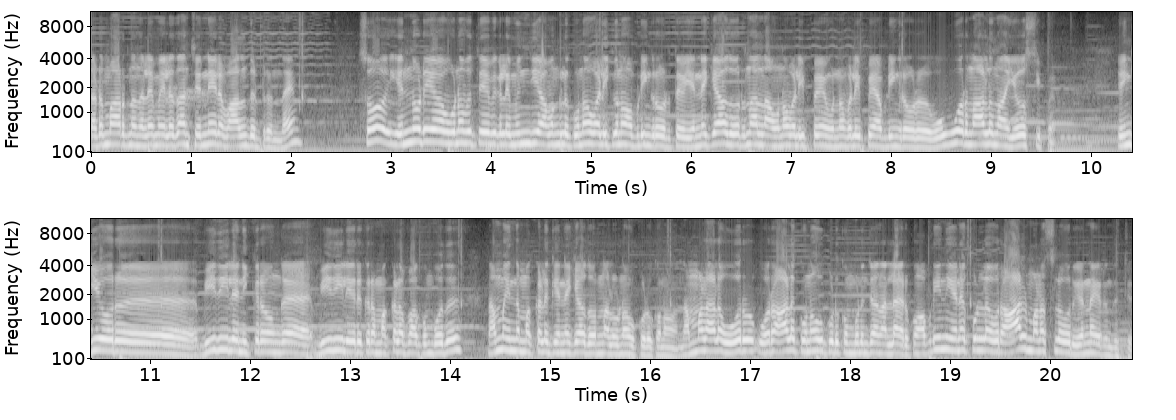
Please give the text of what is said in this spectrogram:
தடுமாறுந்த நிலைமையில் தான் சென்னையில் வாழ்ந்துட்டு இருந்தேன். ஸோ என்னுடைய உணவு தேவைகளை மிஞ்சி அவங்களுக்கு உணவளிக்கணும் அப்படிங்கிற ஒரு தேவை என்றைக்காவது ஒரு நாள் நான் உணவளிப்பேன் உணவளிப்பேன் அப்படிங்கிற ஒரு ஒவ்வொரு நாளும் நான் யோசிப்பேன். எங்கேயோ ஒரு வீதியில் நிற்கிறவங்க வீதியில் இருக்கிற மக்களை பார்க்கும்போது நம்ம இந்த மக்களுக்கு என்னைக்காவது ஒரு நாள் உணவு கொடுக்கணும். நம்மளால் ஒரு ஒரு ஆளுக்கு உணவு கொடுக்க முடிஞ்சால் நல்லா இருக்கும் அப்படின்னு எனக்குள்ள ஒரு ஆள் மனசில் ஒரு எண்ணம் இருந்துச்சு.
